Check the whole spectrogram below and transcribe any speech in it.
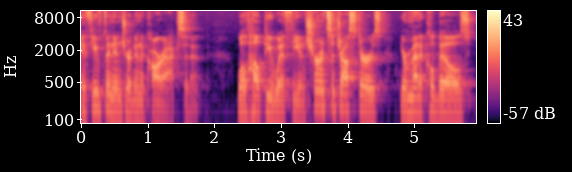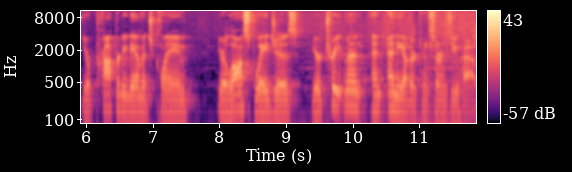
if you've been injured in a car accident. We'll help you with the insurance adjusters, your medical bills, your property damage claim, your lost wages, your treatment, and any other concerns you have.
